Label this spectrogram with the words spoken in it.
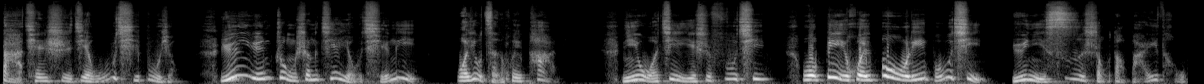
大千世界无奇不有，芸芸众生皆有情义，我又怎会怕你？你我既已是夫妻，我必会不离不弃，与你厮守到白头。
